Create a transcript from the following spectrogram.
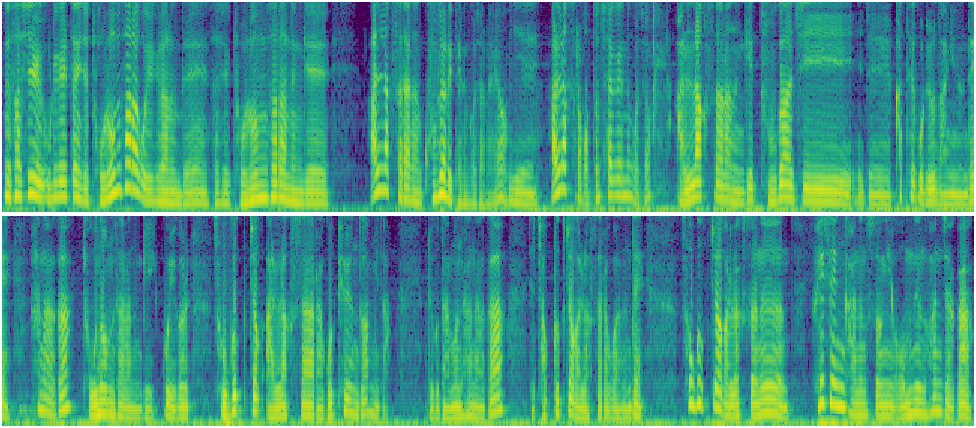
근데 사실 우리가 일단 이제 존엄사라고 얘기를 하는데 사실 존엄사라는 게 안락사랑은 구별이 되는 거잖아요. 예 안락사랑 어떤 차이가 있는 거죠? 안락사라는 게 두 가지 이제 카테고리로 나뉘는데 하나가 존엄사라는 게 있고 이걸 소극적 안락사라고 표현도 합니다. 그리고 남은 하나가 이제 적극적 안락사라고 하는데 소극적 안락사는 회생 가능성이 없는 환자가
